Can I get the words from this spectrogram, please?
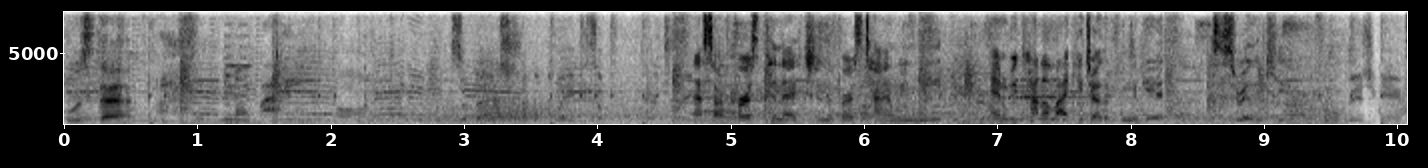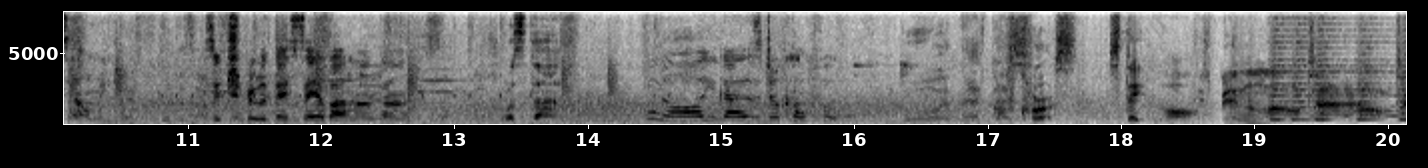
Who's that? Nobody. That's our first connection, the first time we meet. And we kind of like each other from the get. It's just really cute. Tell me, is it true what they say about Hong Kong? What's that? You know, all you guys do kung fu. Of course, state law. It's been a long time, long time.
